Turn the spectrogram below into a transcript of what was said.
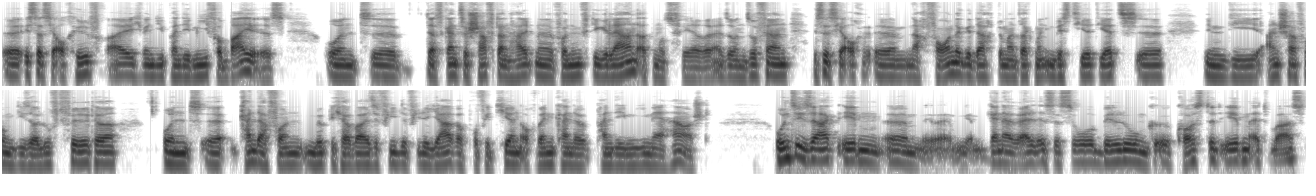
äh, ist das ja auch hilfreich, wenn die Pandemie vorbei ist. Und äh, das Ganze schafft dann halt eine vernünftige Lernatmosphäre. Also insofern ist es ja auch äh, nach vorne gedacht, wenn man sagt, man investiert jetzt äh, in die Anschaffung dieser Luftfilter und äh, kann davon möglicherweise viele, viele Jahre profitieren, auch wenn keine Pandemie mehr herrscht. Und sie sagt eben, ähm, generell ist es so, Bildung äh, kostet eben etwas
